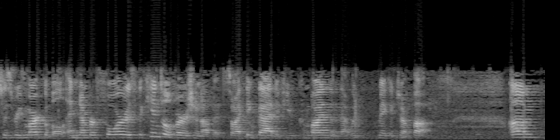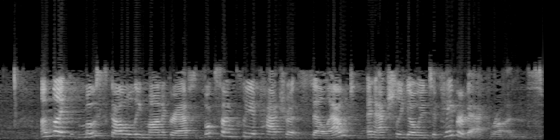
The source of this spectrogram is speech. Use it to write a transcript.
which is remarkable. And number four is the Kindle version of it. So I think that if you combine them, that would make it jump up. Um, unlike most scholarly monographs, books on Cleopatra sell out and actually go into paperback runs.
